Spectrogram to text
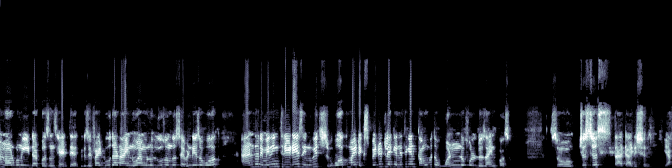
am not going to eat that person's head there because if I do that, I know I'm going to lose on those seven days of work and the remaining three days in which work might expedite like anything and come up with a wonderful design possible. So just just that addition. Yeah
